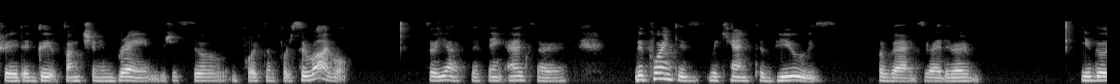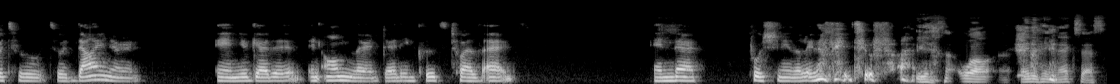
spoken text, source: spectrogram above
create a good functioning brain, which is so important for survival. So yes, I think eggs are. The point is we can't abuse of eggs, right? Are, you go to to a diner and you get a, an omelette that includes 12 eggs. And that pushed me a little bit too far. Yeah, well, anything in excess.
